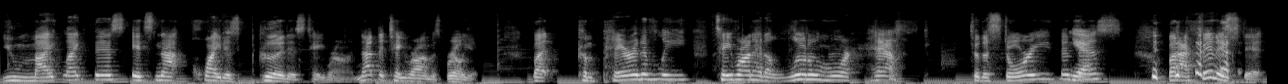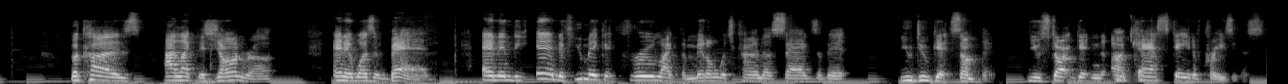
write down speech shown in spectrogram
you might like this. It's not quite as good as Tehran. Not that Tehran was brilliant, but comparatively, Tehran had a little more heft to the story than Yeah. this. But I finished it because I like this genre and it wasn't bad. And in the end, if you make it through like the middle, which kind of sags a bit, you do get something. You start getting a Okay. cascade of craziness.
